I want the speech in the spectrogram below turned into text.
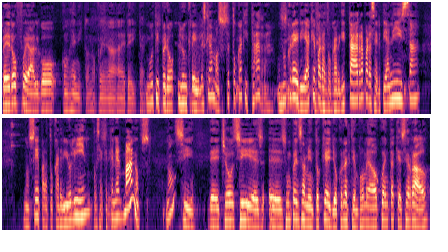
pero fue algo congénito, no fue nada hereditario. Guti, pero lo increíble es que además usted toca guitarra. Uno creería que para tocar guitarra, para ser pianista, no sé, para tocar violín, pues hay que tener manos, ¿no? Sí, de hecho, sí, es, es un pensamiento que yo con el tiempo me he dado cuenta que es cerrado,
